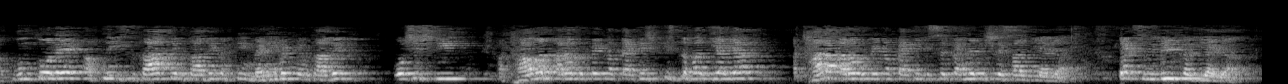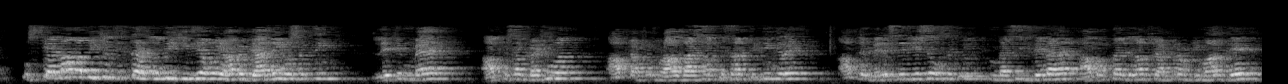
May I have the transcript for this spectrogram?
हुकूमतों ने अपनी इस्तात के मुताबिक, अपनी मैनेजमेंट के मुताबिक कोशिश की। अठावन अरब रुपए का पैकेज इस दफ़ा दिया गया। अठारह अरब रुपए का पैकेज इससे पहले पिछले साल दिया गया। टैक्स रिलीफ कर दिया गया। उसके अलावा भी जो जितने लंबी चीज़ें वो यहाँ पे बयान नहीं हो सकती। लेकिन मैं आपके साथ बैठूँगा आप डॉक्टर मुराद राज साहब के साथ मीटिंग करें। आपने मेरे ज़रिए से उसे कोई मैसेज देना है। आप अपना जनाब चार्टर ऑफ़ डिमांड दें।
